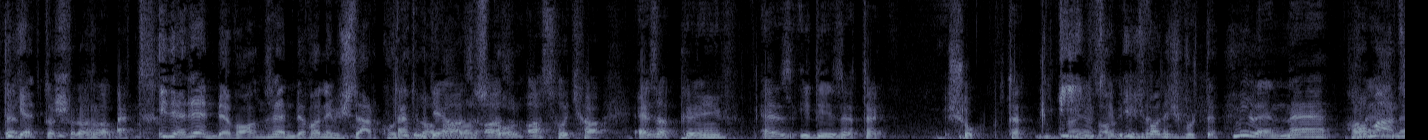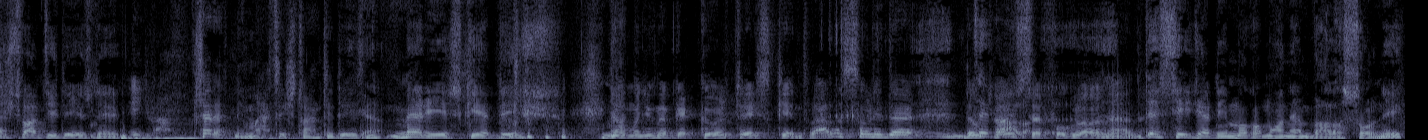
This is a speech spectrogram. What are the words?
te igen, fel a labdát. Igen, rendben van, rendben van, nem is zárkóztatok Tehát ugye a az, az, az, hogyha ez a könyv, ez idézetek sok, tehát így nagyon van, így van, és most Mi lenne, ha, ha lenne... Mács Istvánt idéznék? Így van. Szeretném Mács Istvánt idézni. Igen, merész kérdés. de mondjuk nem kell költészként válaszolni, de, de, de hogyha vála... összefoglalnád. De szégyerném magam, ha nem válaszolnék.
